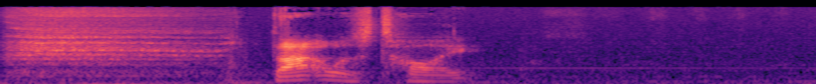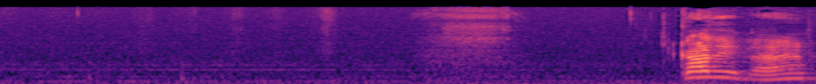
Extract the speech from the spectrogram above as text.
That was tight. Got it though.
